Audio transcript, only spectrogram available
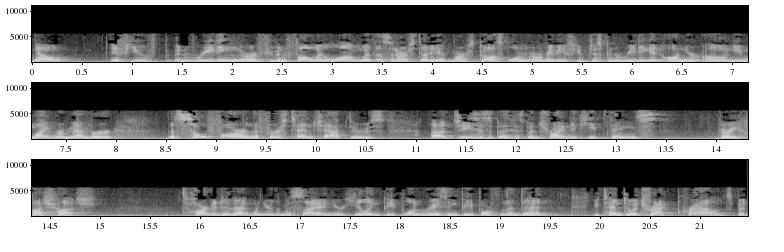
Now, if you've been reading or if you've been following along with us in our study of Mark's Gospel, or maybe if you've just been reading it on your own, you might remember that so far in the first 10 chapters, uh, Jesus has been trying to keep things very hush hush. It's hard to do that when you're the Messiah and you're healing people and raising people from the dead. You tend to attract crowds. But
